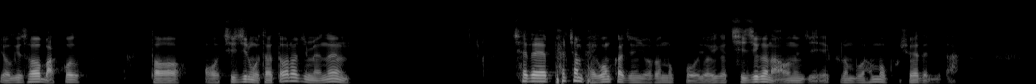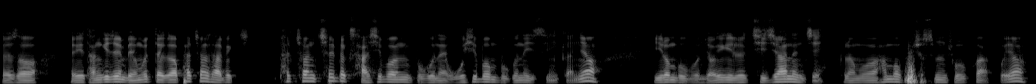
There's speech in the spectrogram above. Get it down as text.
여기서 맞고 더 어, 지지를 못하고 떨어지면은 최대 8,100원까지는 열어놓고 여기가 지지가 나오는지 그런 부분 한번 보셔야 됩니다. 그래서 여기 단기적인 매물대가 8,400, 8,740원 부근에 50원 부근에 있으니까요. 이런 부분 여기를 지지하는지 그런 부분 한번 보셨으면 좋을 것 같고요.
